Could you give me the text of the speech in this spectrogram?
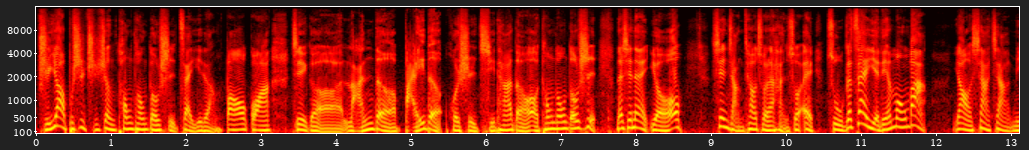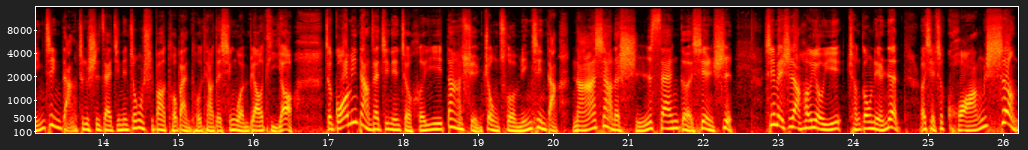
只要不是执政，通通都是在野党，包括这个蓝的、白的，或是其他的哦，通通都是。那现在有县长跳出来喊说：“哎，组个在野联盟吧。”要下架民进党，这个是在今天《中国时报》头版头条的新闻标题哦。这国民党在今年九合一大选重挫，民进党拿下了十三个县市，新北市长侯友谊成功连任，而且是狂胜。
